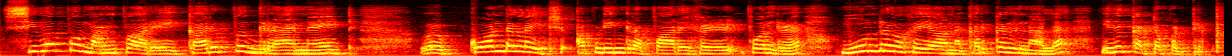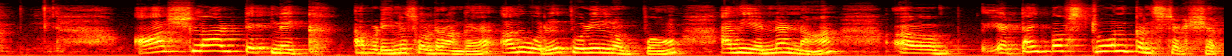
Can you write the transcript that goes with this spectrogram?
சிவப்பு மண்பாறை கருப்பு கிரானைட் கோண்டலைட் அப்படிங்கிற பாறைகள் போன்ற மூன்று வகையான கற்களினால் இது கட்டப்பட்டிருக்கு. ஆஷ்லார் டெக்னிக் அப்படின்னு சொல்கிறாங்க அது ஒரு தொழில்நுட்பம். அது என்னென்னா a type of stone construction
